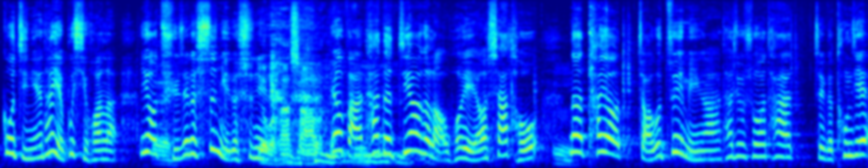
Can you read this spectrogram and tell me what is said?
过几年他也不喜欢了，要娶这个侍女的侍女，要把他杀了，要把他的第二个老婆也要杀头。那他要找个罪名啊，他就说他这个通奸。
